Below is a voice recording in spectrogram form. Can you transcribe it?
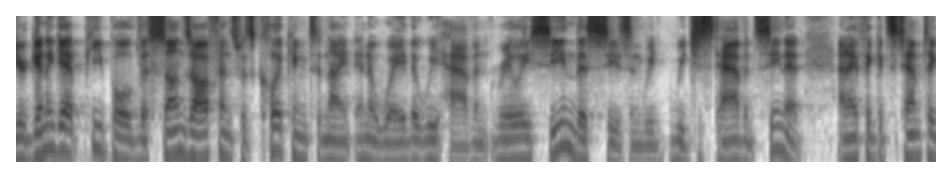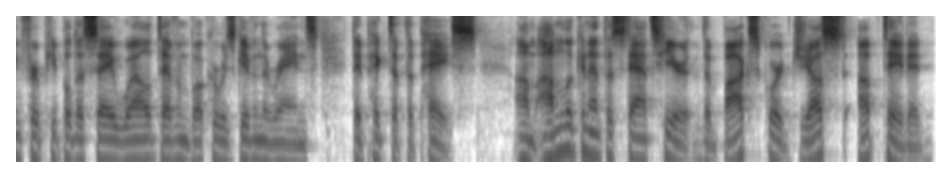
you're going to get people. The Suns' offense was clicking tonight in a way that we haven't really seen this season. We, we just haven't seen it. And I think it's tempting for people to say, well, Devin Booker was given the reins. They picked up the pace. Um, I'm looking at the stats here. The box score just updated.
